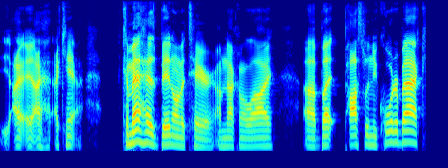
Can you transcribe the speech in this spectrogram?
he I, I, I can't. Kmet has been on a tear. I'm not going to lie, uh, but possibly new quarterback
